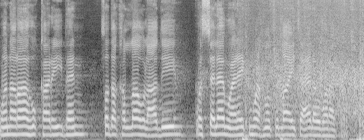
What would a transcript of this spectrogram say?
ونراه قريبا. صدق الله العظيم. والسلام عليكم ورحمة الله تعالى وبركاته.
